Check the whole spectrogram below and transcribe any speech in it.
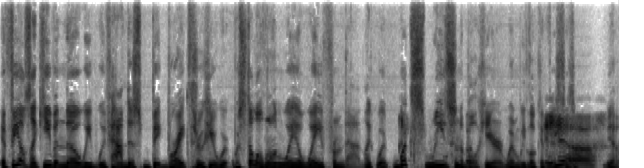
it feels like even though we've, we've had this big breakthrough here, we're, we're still a long way away from that. Like, what, what's reasonable here when we look at this? Yeah. A, yeah.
